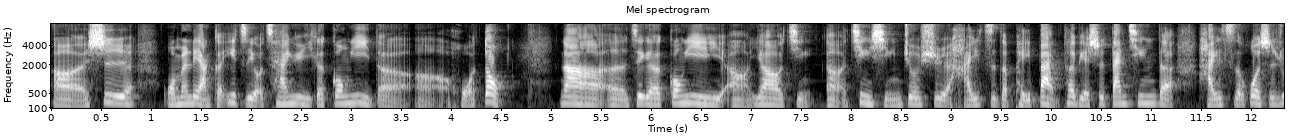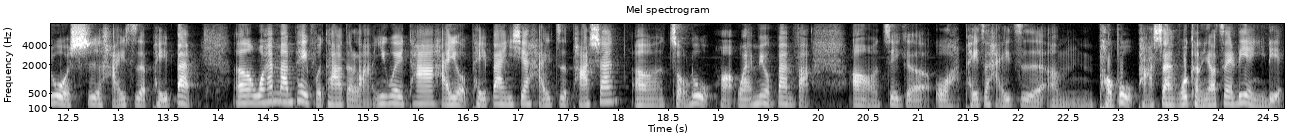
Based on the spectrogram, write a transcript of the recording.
呃，是我们两个一直有参与一个公益的呃活动。那呃，这个公益啊、要进呃进行就是孩子的陪伴，特别是单亲的孩子或是弱势孩子的陪伴。呃，我还蛮佩服他的啦，因为他还有陪伴一些孩子爬山，呃，走路哈，我还没有办法啊、这个哇陪着孩子嗯跑步爬山，我可能要再练一练。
